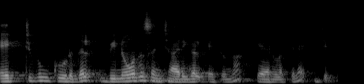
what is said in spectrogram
ഏറ്റവും കൂടുതൽ വിനോദസഞ്ചാരികൾ എത്തുന്ന കേരളത്തിലെ ജില്ല.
